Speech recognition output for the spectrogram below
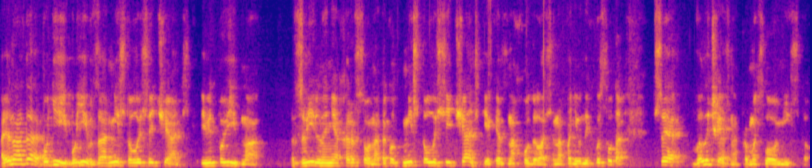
А я нагадаю події боїв за місто Лисичанськ і відповідно звільнення Херсона. Так от місто Лисичанськ, яке знаходилося на панівних висотах, це величезне промислове місто.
